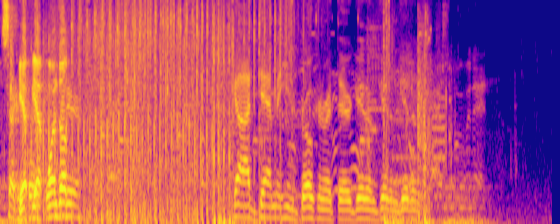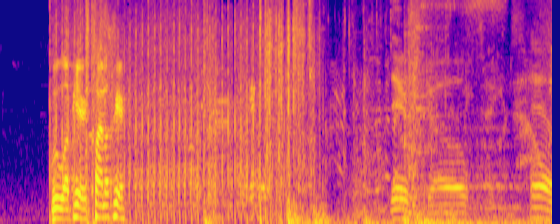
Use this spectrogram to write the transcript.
Second Yep, floor. yep, one's up. Here. God damn it, he's broken right there. Get him, get him, get him. Woo, up here, climb up here. There we go. Hell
